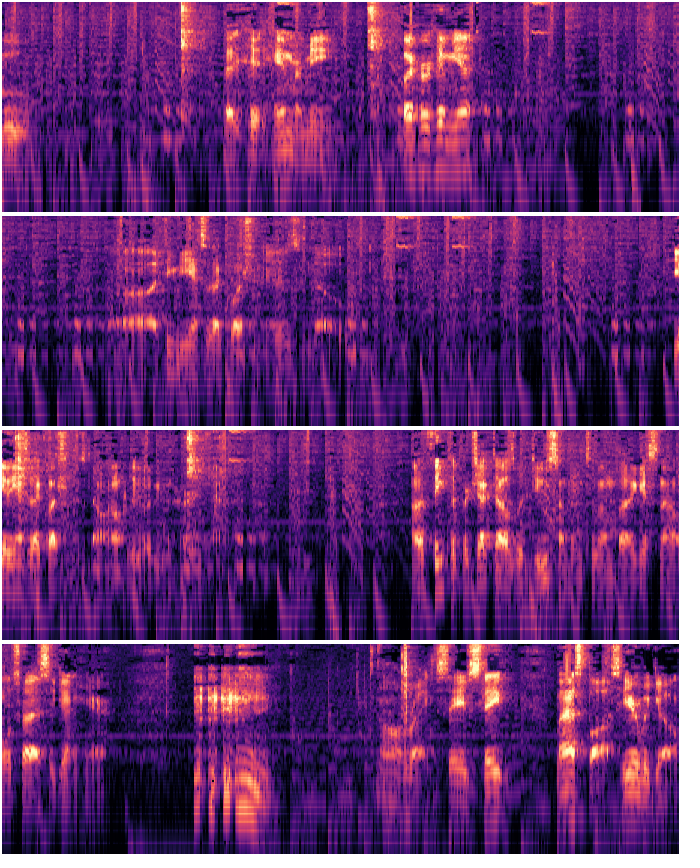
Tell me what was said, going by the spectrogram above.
Ooh. That hit him or me? Have I hurt him yet? Uh, I think the answer to that question is no. Yeah, the answer to that question is no. I don't believe I've even heard him yet. I would think the projectiles would do something to him, but I guess not. We'll try this again here. Alright, save state. Last boss. Here we go.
